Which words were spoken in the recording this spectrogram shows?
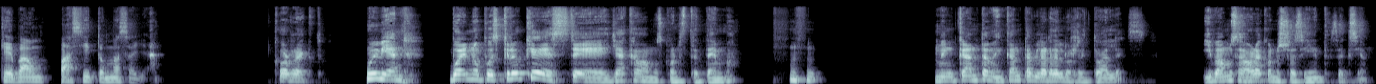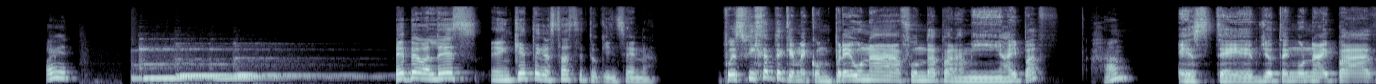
que va un pasito más allá. Correcto. Muy bien. Bueno, pues creo que este ya acabamos con este tema. me encanta, me encanta hablar de los rituales. Y vamos ahora con nuestra siguiente sección. Muy bien. Pepe Valdés, ¿en qué te gastaste tu quincena? Pues fíjate que me compré una funda para mi iPad. Ajá. Este, yo tengo un iPad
